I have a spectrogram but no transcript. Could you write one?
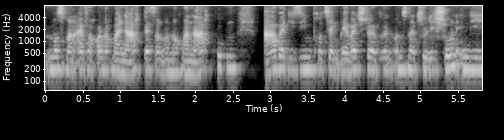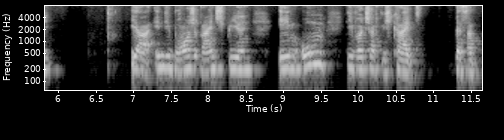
muss man einfach auch nochmal nachbessern und nochmal nachgucken. Aber die 7% Mehrwertsteuer würden uns natürlich schon in die, ja, in die Branche reinspielen, eben um die Wirtschaftlichkeit besser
